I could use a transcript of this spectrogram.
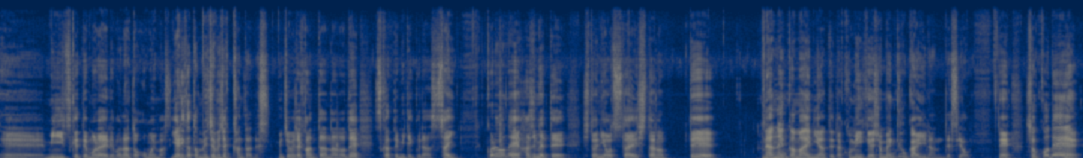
えー、身につけてもらえればなと思います。やり方めちゃめちゃ簡単です。めちゃめちゃ簡単なので使ってみてください。これをね初めて人にお伝えしたのて何年か前にやってたコミュニケーション勉強会なんですよ。でそこで、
